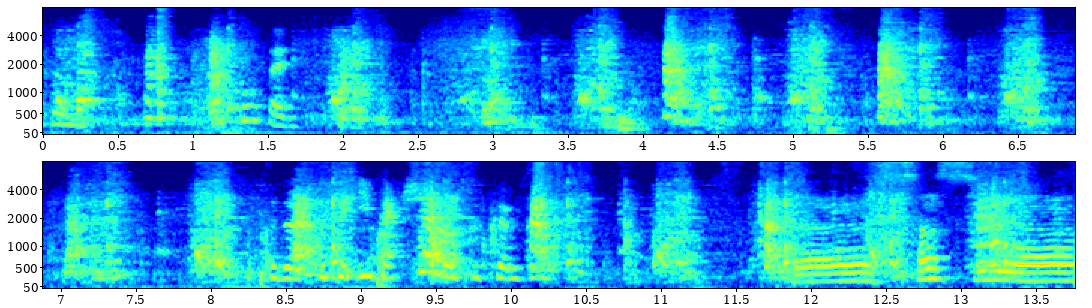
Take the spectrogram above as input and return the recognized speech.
Trop fun. Ça doit coûter hyper cher un truc comme ça. Euh, ça, c'est... Euh,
